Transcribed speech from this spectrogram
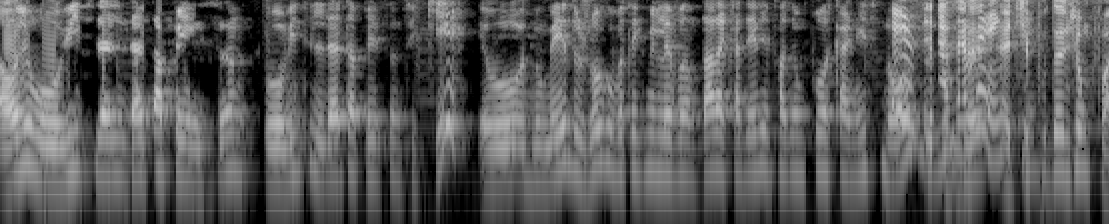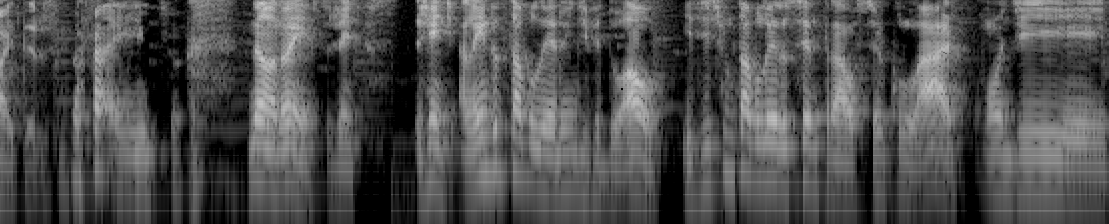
Olha, o ouvinte dele deve estar pensando. O ouvinte ele deve estar pensando assim: quê? Eu, no meio do jogo, eu vou ter que me levantar da cadeira e fazer um pula carniça no outro? Isso é, Exatamente. é tipo Dungeon Fighter. assim. isso. Não, não é isso, gente. Gente, além do tabuleiro individual, existe um tabuleiro central circular, onde,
